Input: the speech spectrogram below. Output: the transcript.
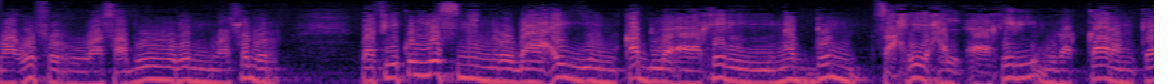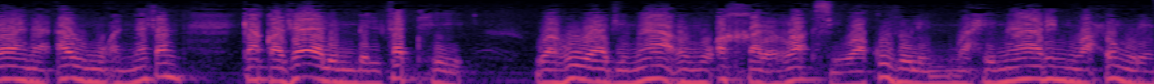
وغفر وصبور وصبر وفي كل اسم رباعي قبل آخره مد صحيح الآخر مذكرا كان أو مؤنثا كقذال بالفتح وهو جماع مؤخر الرأس وقذل وحمار وحمر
